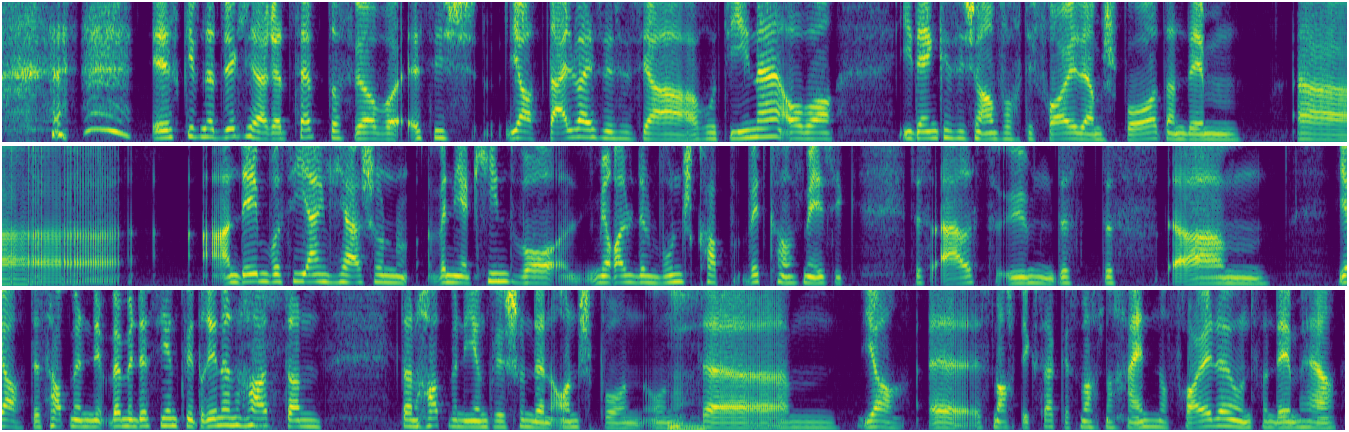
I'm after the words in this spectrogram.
es gibt nicht wirklich ein Rezept dafür, aber es ist, ja, teilweise ist es ja eine Routine, aber ich denke, es ist einfach die Freude am Sport, an dem, äh, an dem, was ich eigentlich auch schon, wenn ich ein Kind war, mir alle den Wunsch gehabt, wettkampfmäßig das auszuüben. Das, das, ähm, ja, das hat man, wenn man das irgendwie drinnen hat, dann, dann hat man irgendwie schon den Ansporn. Und mhm. ähm, ja, äh, es macht, wie gesagt, es macht nach Heim noch Freude und von dem her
